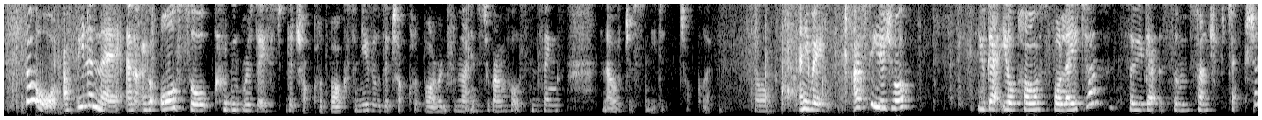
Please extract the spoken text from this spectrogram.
So I've been in there and I also couldn't resist the chocolate bar because I knew there was a chocolate bar in from that Instagram post and things and I just needed chocolate. So anyway, as per usual, you get your part for later. So you get some sanitary protection.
